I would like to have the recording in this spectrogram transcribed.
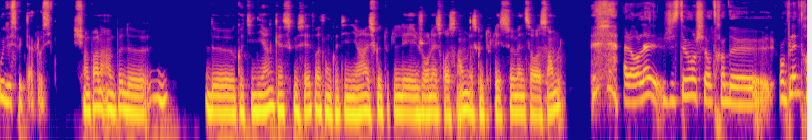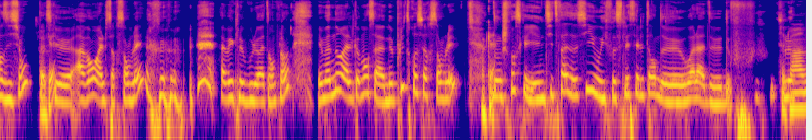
ou des spectacles aussi. Si on parle un peu de de quotidien, qu'est-ce que c'est toi ton quotidien? Est-ce que toutes les journées se ressemblent? Est-ce que toutes les semaines se ressemblent? Alors là, justement, je suis en train de, en pleine transition, parce Ok. que avant, elle se ressemblait avec le boulot à temps plein, et maintenant, elle commence à ne plus trop se ressembler. Donc, je pense qu'il y a une petite phase aussi où il faut se laisser le temps de, voilà, de, de C'est le- pas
